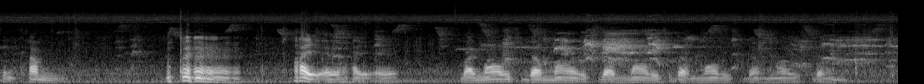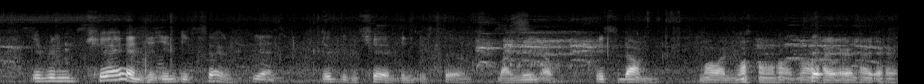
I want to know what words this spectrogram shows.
can come higher, higher. By more wisdom, more wisdom, more wisdom, more wisdom, more wisdom. It will change in itself. Yes. It will change in itself by means of wisdom, more and more, and more, higher and higher.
